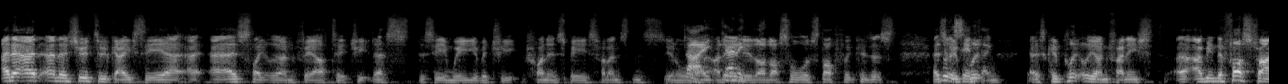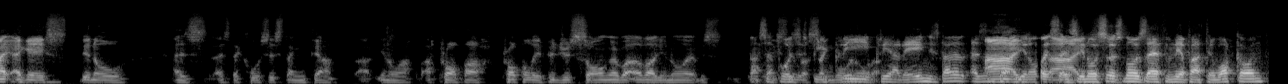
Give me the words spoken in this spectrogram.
And, and, and as you two guys say, it, it it is slightly unfair to treat this the same way you would treat Fun in Space, for instance, you know, Aye, or any of the other solo stuff, because it's It's it's, not the same complete- thing. It's completely unfinished. I, I mean, the first track, I guess, you know, is is the closest thing to a, a you know a, a proper properly produced song or whatever. You know, it was. I suppose it's been pre pre arranged, isn't Aye, it? You know, it's, it's you know, so it's not as if they've had to work on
